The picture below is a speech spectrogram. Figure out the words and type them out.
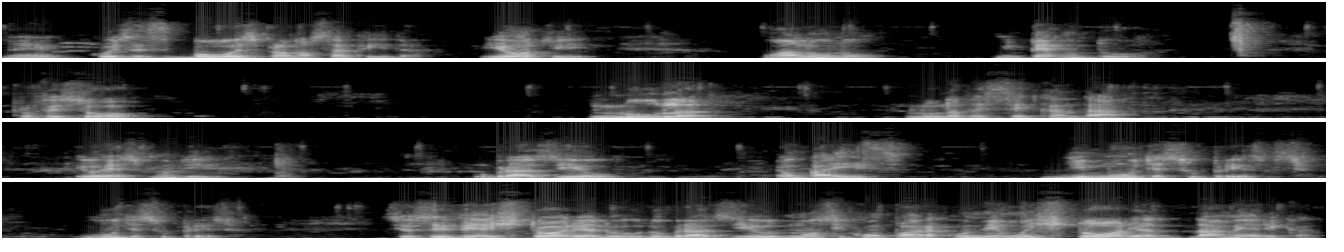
né? coisas boas para a nossa vida. E ontem, um aluno me perguntou, professor, Lula, Lula vai ser candidato. Eu respondi, o Brasil é um país de muitas surpresas, muitas surpresas. Se você vê a história do, do Brasil, não se compara com nenhuma história da América.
